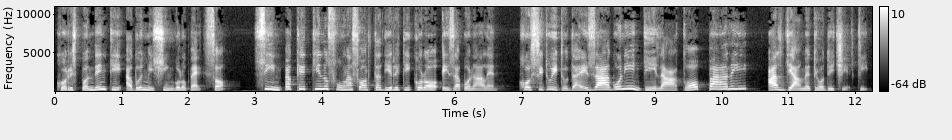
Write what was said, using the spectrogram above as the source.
corrispondenti ad ogni singolo pezzo si impacchettino su una sorta di reticolo esagonale costituito da esagoni di lato pari al diametro dei cerchi.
